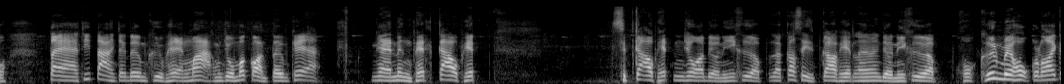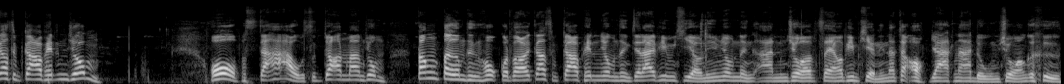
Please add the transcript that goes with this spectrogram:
แต่ที่ต่างจากเดิมคือแพงมากชมเมื่อก่อนเติมแค่แง่หนึ่งเพชรเก้าเพชรสิบเก้าเพชรชมเดี๋ยวนี้คือแบบแล้วก็สี่สิบเก้าเพชรแล้วเดี๋ยวนี้คือแบบ หกขึ้นไปหกร้อยเก้าสิบเก้าเพชรคุณผู้ชม โอ้พระเจ้าสุดยอดมากคุณผู้ชม ต้องเติมถึงหกร้อยเก้าสิบเก้าเพชรคุณผู้ชมถึงจะได้พิมพ์เขียวนี้คุณผู้ชมหนึ่งอันคุณผู้ชมแสดงว่าพิมพ์เขียวนี้น่าจะออกยากน่าดูคุณผู้ชมก็คือ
